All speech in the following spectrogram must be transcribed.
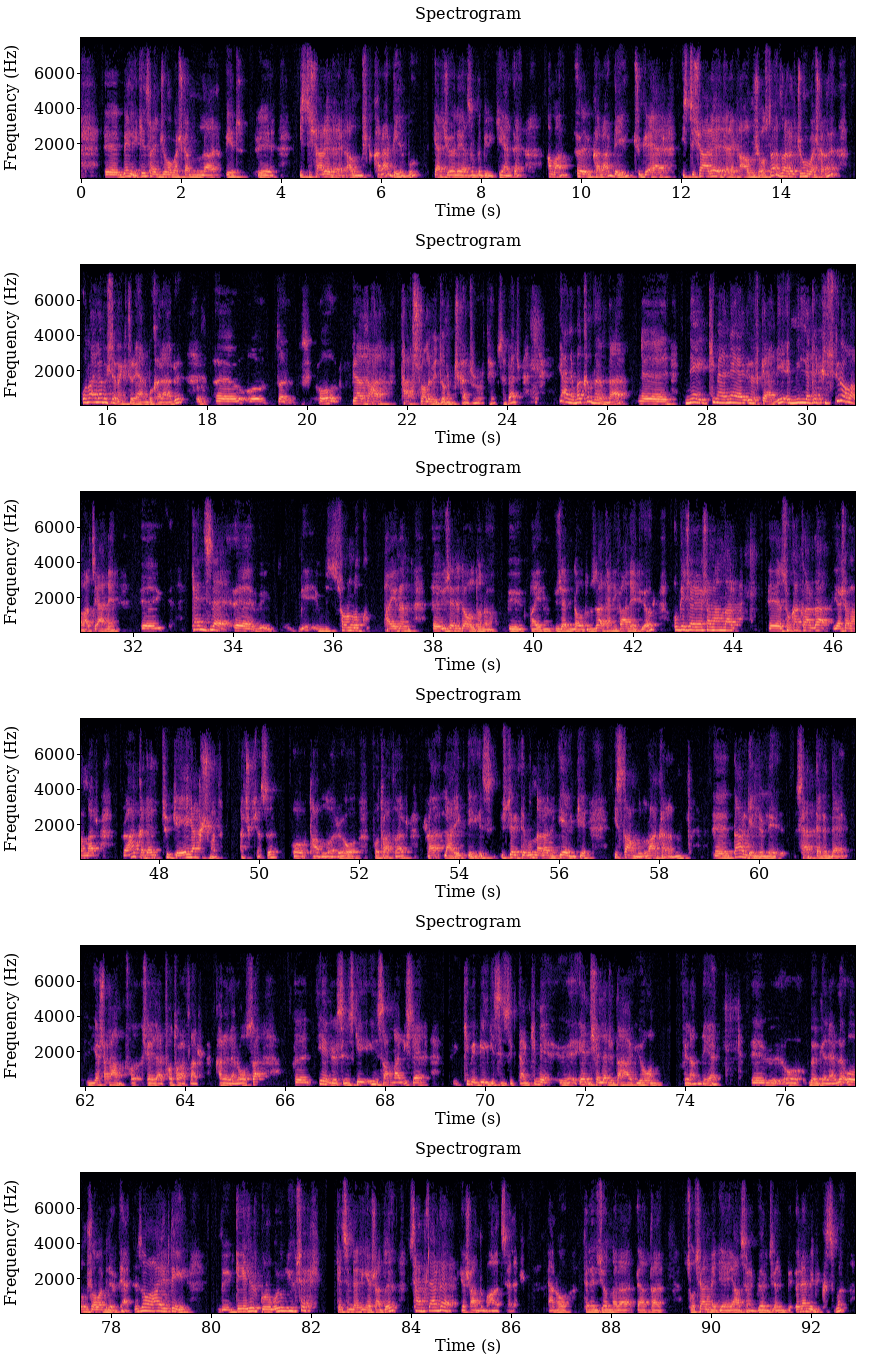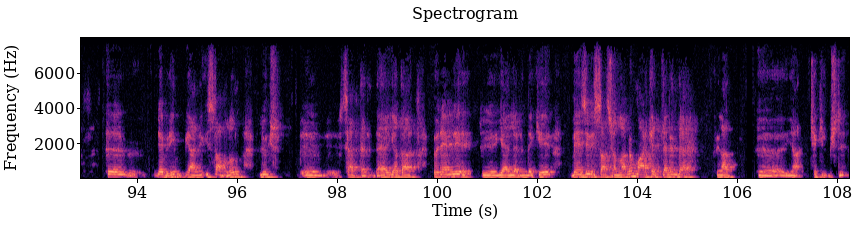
e, belli ki Sayın Cumhurbaşkanı'yla bir e, istişare ederek alınmış bir karar değil bu. Gerçi öyle yazıldı bir iki yerde. Ama öyle bir karar değil. Çünkü eğer istişare ederek almış olsa zaten Cumhurbaşkanı onaylamış demektir yani bu kararı. Ee, o, da, o biraz daha tartışmalı bir durum çıkarır ortaya bu sefer. Yani bakıldığında e, ne kime ne öfkelendiği e, millete küskün olamaz yani. E, kendisi de e, bir sorumluluk payının e, üzerinde olduğunu, büyük payının üzerinde olduğunu zaten ifade ediyor. O gece yaşananlar, e, sokaklarda yaşananlar hakikaten Türkiye'ye yakışmadı açıkçası. O tabloları, o fotoğraflara layık değiliz. Üstelik de bunlar hadi diyelim ki İstanbul'un, Ankara'nın e, dar gelirli semtlerinde yaşanan fo- şeyler, fotoğraflar, kareler olsa e, diyebilirsiniz ki insanlar işte kimi bilgisizlikten, kimi e, endişeleri daha yoğun falan diye e, o bölgelerde olmuş olabilir derdiniz. Ama hayır değil. Gelir grubunun yüksek kesimlerin yaşadığı semtlerde yaşandı bu hadiseler. Yani o televizyonlara ve hatta sosyal medyaya yansıyan görüntülerin bir, önemli bir kısmı e, ne bileyim yani İstanbul'un lüks e, semtlerinde ya da önemli e, yerlerindeki benzin istasyonlarının marketlerinde filan e, ya çekilmişti.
